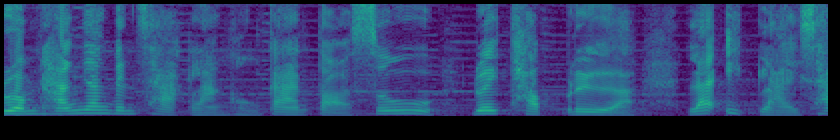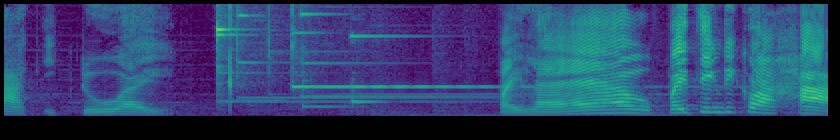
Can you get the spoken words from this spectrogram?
รวมทั้งยังเป็นฉากหลังของการต่อสู้ด้วยทัพเรือ และอีกหลายฉากอีกด้วย ไปแล้ว ไปจริงดีกว่าค่ะ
